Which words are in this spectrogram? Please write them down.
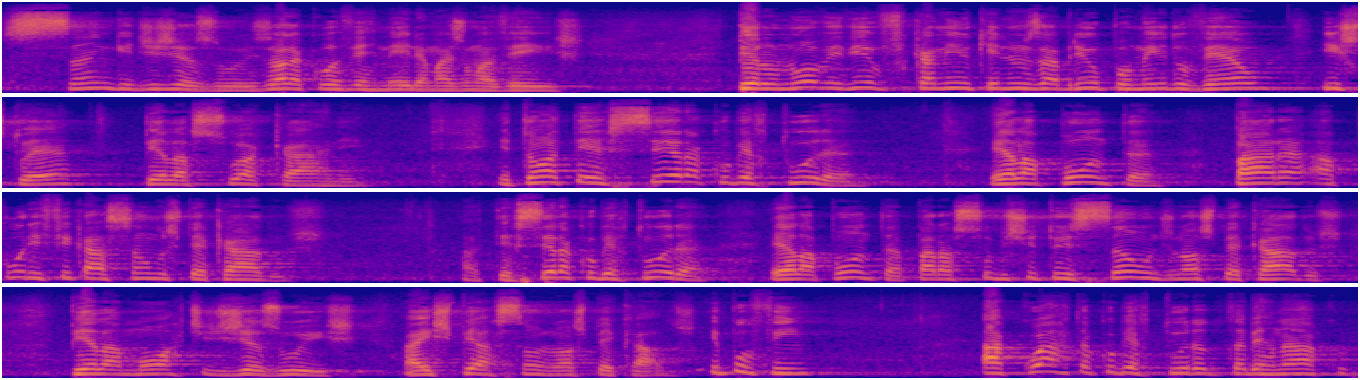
sangue de Jesus. Olha a cor vermelha mais uma vez. Pelo novo e vivo caminho que ele nos abriu por meio do véu, isto é, pela sua carne. Então a terceira cobertura, ela aponta para a purificação dos pecados. A terceira cobertura, ela aponta para a substituição de nossos pecados pela morte de Jesus, a expiação de nossos pecados. E por fim, a quarta cobertura do tabernáculo,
